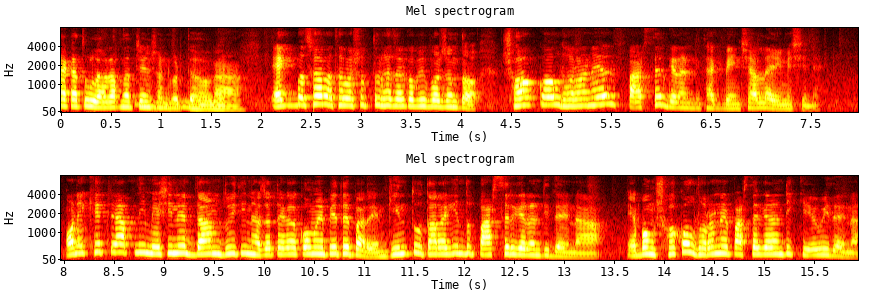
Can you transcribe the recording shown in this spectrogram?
টাকা তোলার আপনার টেনশন করতে হবে। এক বছর অথবা সত্তর হাজার কপি পর্যন্ত সকল ধরনের পার্টসের গ্যারান্টি থাকবে ইনশাল্লাহ এই মেশিনে। অনেক ক্ষেত্রে আপনি মেশিনের দাম দুই তিন হাজার টাকা কমে পেতে পারেন কিন্তু তারা কিন্তু পার্টসের গ্যারান্টি দেয় না এবং সকল ধরনের পার্টসের গ্যারান্টি কেউই দেয় না।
